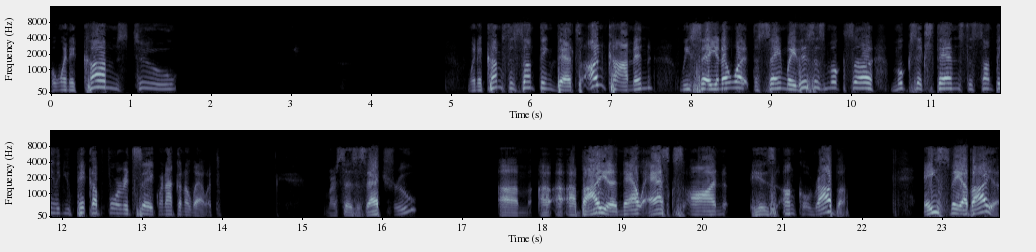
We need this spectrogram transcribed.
But when it comes to when it comes to something that's uncommon, we say, you know what? The same way this is muksa, muksa extends to something that you pick up for its sake. We're not going to allow it. Mar says, is that true? Um, Abaya now asks on his uncle Rabba, Esve Abaya,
